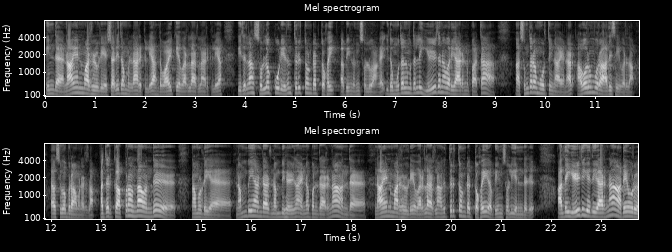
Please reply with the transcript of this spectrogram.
இந்த நாயன்மார்களுடைய சரிதம்லாம் இருக்கு இல்லையா? அந்த வாழ்க்கை வரலாறுலாம் இருக்கு இல்லையா? இதெல்லாம் சொல்லக்கூடியதும் திருத்தொண்ட தொகை அப்படின்னு வந்து சொல்லுவாங்க. இதை முதல் முதல்ல எழுதினவர் யாருன்னு பார்த்தா சுந்தரமூர்த்தி நாயனார் அவரும் ஒரு ஆதிசைவர் தான். அதாவது சிவபிராமணர் தான். அதற்கு அப்புறம் தான் வந்து நம்மளுடைய நம்பியாண்டார் நம்பிகள் தான் என்ன பண்ணுறாருன்னா அந்த நாயன்மார்களுடைய வரலாறுலாம் வந்து திருத்தொண்ட தொகை அப்படின்னு சொல்லி இருந்தது. அதை எழுதியது யாருன்னா அதே ஒரு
